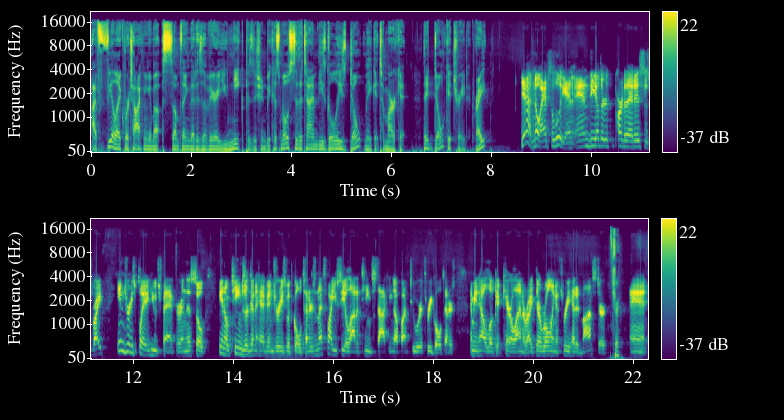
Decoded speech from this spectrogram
I feel like we're talking about something that is a very unique position because most of the time these goalies don't make it to market. They don't get traded, right? Yeah, no, absolutely. And and the other part of that is is right, injuries play a huge factor in this. So, you know, teams are going to have injuries with goaltenders and that's why you see a lot of teams stocking up on two or three goaltenders. I mean, hell, look at Carolina, right? They're rolling a three-headed monster. Sure. And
